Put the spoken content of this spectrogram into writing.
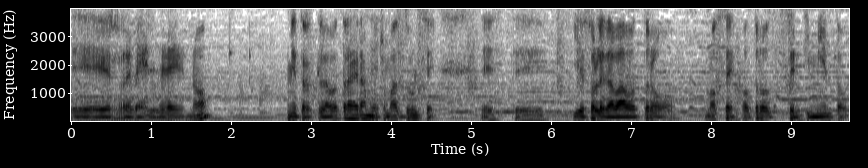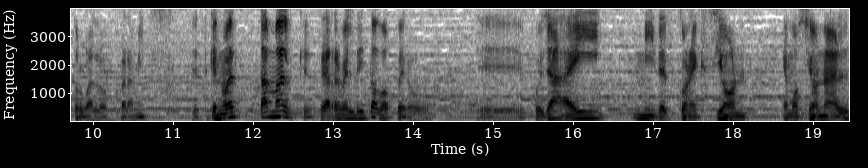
eh, rebelde, ¿no? Mientras que la otra era sí. mucho más dulce. Este, y eso le daba otro, no sé, otro sentimiento, otro valor para mí. Este, que no está mal que sea rebelde y todo, pero eh, pues ya ahí mi desconexión emocional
